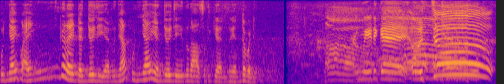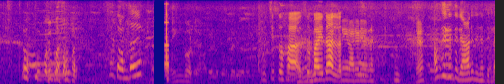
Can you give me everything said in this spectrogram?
കുഞ്ഞായി ഭയങ്കരമായിട്ട് എൻജോയ് ചെയ്യായിരുന്നു ഞാൻ കുഞ്ഞായി എൻജോയ് ചെയ്യുന്നത് ആസ്വദിക്കുമായിരുന്നു എന്റെ പണി. വീടുക്ക് ഒച്ചു മുച്ചി സുഹാ സുബൈദ അല്ല അത് തിന്നത്തില്ല ആട് തിന്നത്തില്ല.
